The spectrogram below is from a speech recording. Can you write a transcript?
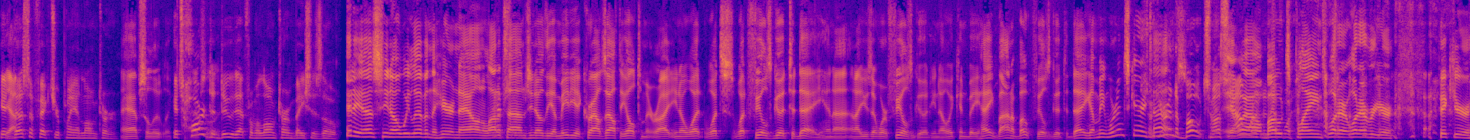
It Yeah. does affect your plan long term. Absolutely. It's hard Absolutely. to do that from a long term basis, though. It is. You know, we live in the here and now, and a lot Absolutely. of times, you know, the immediate crowds out the ultimate, right? You know what what's what feels good today, and I and I use that word feels good. You know, it can be, hey, buying a boat feels good today. I mean, we're in scary So times. you're in the boats, huh? See, Yeah, well, wanted to know boats, planes, whatever, whatever your pick your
